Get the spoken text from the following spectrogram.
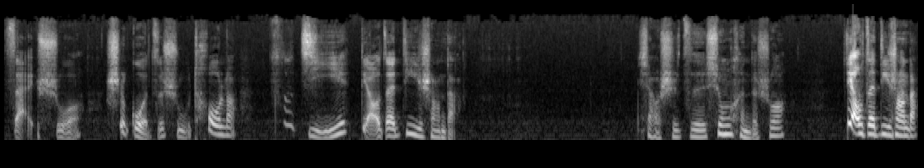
再说，是果子熟透了，自己掉在地上的。”小狮子凶狠地说：“掉在地上的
